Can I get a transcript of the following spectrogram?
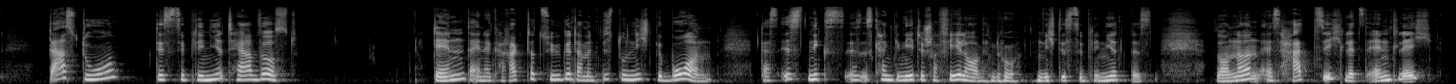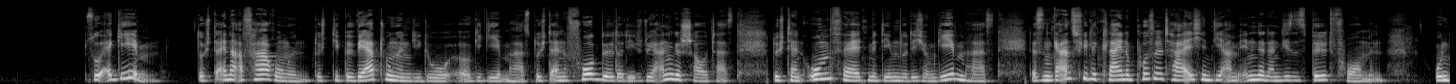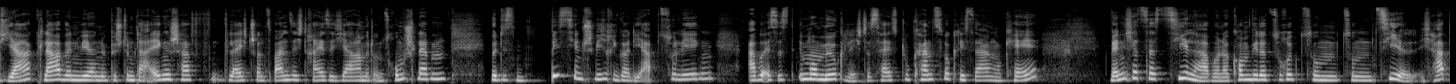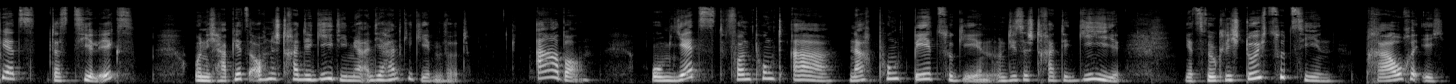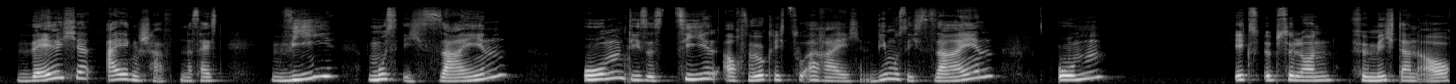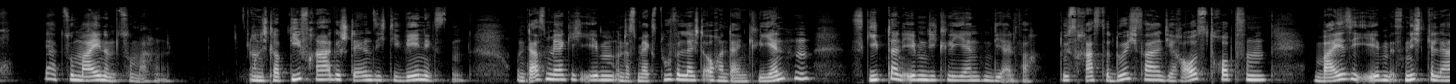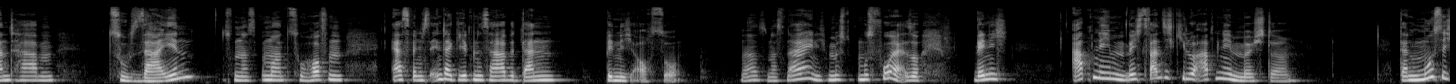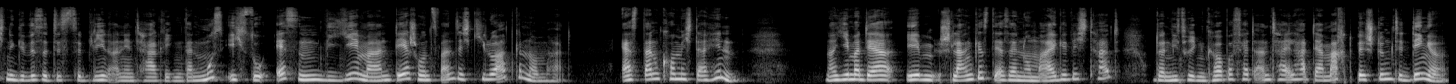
dass du disziplinierter wirst. Denn deine Charakterzüge, damit bist du nicht geboren. Das ist nichts, es ist kein genetischer Fehler, wenn du nicht diszipliniert bist, sondern es hat sich letztendlich so ergeben durch deine Erfahrungen, durch die Bewertungen, die du äh, gegeben hast, durch deine Vorbilder, die du dir angeschaut hast, durch dein Umfeld, mit dem du dich umgeben hast. Das sind ganz viele kleine Puzzleteilchen, die am Ende dann dieses Bild formen. Und ja, klar, wenn wir eine bestimmte Eigenschaft vielleicht schon 20, 30 Jahre mit uns rumschleppen, wird es ein bisschen schwieriger, die abzulegen, aber es ist immer möglich. Das heißt, du kannst wirklich sagen, okay, wenn ich jetzt das Ziel habe, und da kommen wir wieder zurück zum, zum Ziel, ich habe jetzt das Ziel X, und ich habe jetzt auch eine Strategie, die mir an die Hand gegeben wird. Aber um jetzt von Punkt A nach Punkt B zu gehen und diese Strategie jetzt wirklich durchzuziehen, brauche ich welche Eigenschaften? Das heißt, wie muss ich sein, um dieses Ziel auch wirklich zu erreichen? Wie muss ich sein, um XY für mich dann auch ja, zu meinem zu machen? Und ich glaube, die Frage stellen sich die wenigsten. Und das merke ich eben, und das merkst du vielleicht auch an deinen Klienten. Es gibt dann eben die Klienten, die einfach durchs Raster durchfallen, die raustropfen, weil sie eben es nicht gelernt haben zu sein, sondern es immer zu hoffen, erst wenn ich das Endergebnis habe, dann bin ich auch so. Ne? Sondern nein, ich muss, muss vorher. Also wenn ich abnehmen, wenn ich 20 Kilo abnehmen möchte, dann muss ich eine gewisse Disziplin an den Tag legen. Dann muss ich so essen wie jemand, der schon 20 Kilo abgenommen hat. Erst dann komme ich dahin. Na, jemand, der eben schlank ist, der sein Normalgewicht hat und einen niedrigen Körperfettanteil hat, der macht bestimmte Dinge.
